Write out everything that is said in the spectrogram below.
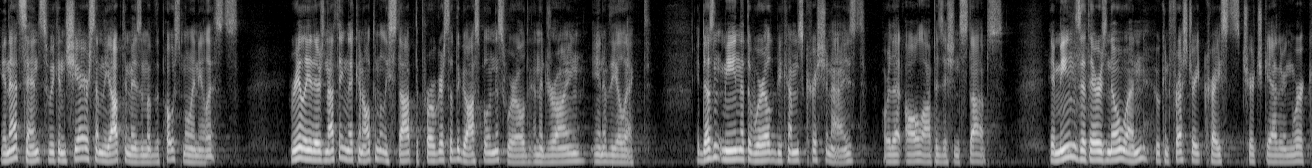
In that sense, we can share some of the optimism of the postmillennialists. Really, there's nothing that can ultimately stop the progress of the gospel in this world and the drawing in of the elect. It doesn't mean that the world becomes Christianized or that all opposition stops. It means that there is no one who can frustrate Christ's church gathering work,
